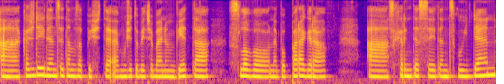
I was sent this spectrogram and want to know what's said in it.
a každý den si tam zapište a může to být třeba jenom věta, slovo nebo paragraf a schrňte si ten svůj den,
